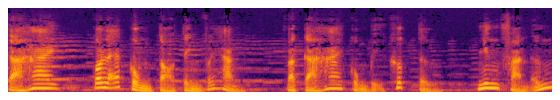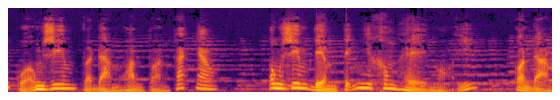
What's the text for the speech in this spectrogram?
Cả hai có lẽ cùng tỏ tình với Hằng và cả hai cùng bị khước từ, nhưng phản ứng của ông Jim và Đảm hoàn toàn khác nhau. Ông Jim điềm tĩnh như không hề ngỏ ý, còn Đảm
